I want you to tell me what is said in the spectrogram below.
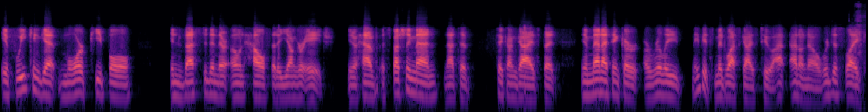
If we can get more people invested in their own health at a younger age, you know, have especially men, not to pick on guys, but you know, men I think are are really maybe it's Midwest guys too. I, I don't know. We're just like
